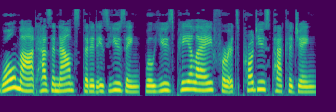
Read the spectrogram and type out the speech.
Walmart has announced that it is using, will use PLA for its produce packaging.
